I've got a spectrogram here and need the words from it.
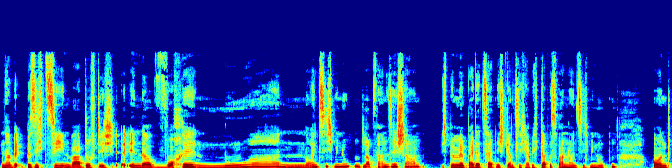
na, bis ich zehn war, durfte ich in der Woche nur 90 Minuten, glaub, Fernseh schauen. Ich bin mir bei der Zeit nicht ganz sicher, aber ich glaube, es waren 90 Minuten. Und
